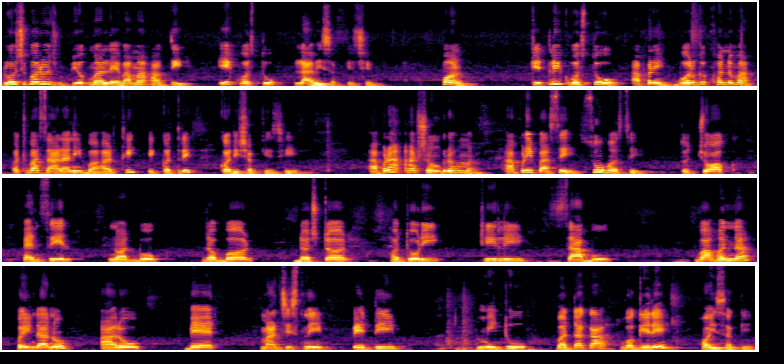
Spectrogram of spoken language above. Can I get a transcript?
રોજબરોજ ઉપયોગમાં લેવામાં આવતી એક વસ્તુ લાવી શકીએ છે. પણ કેટલીક વસ્તુઓ આપણે વર્ગખંડમાં અથવા શાળાની બહારથી એકત્રિત કરી શકીએ છીએ. આપણા આ સંગ્રહમાં આપણી પાસે શું હશે? તો chalk, pencil, notebook, rubber, duster, હથોડી ઠીલી સાબુ, વાહનના પૈડાનો આરો બેટ માચીસની પેટી, મીઠું, બટાકા વગેરે હોઈ શકે.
